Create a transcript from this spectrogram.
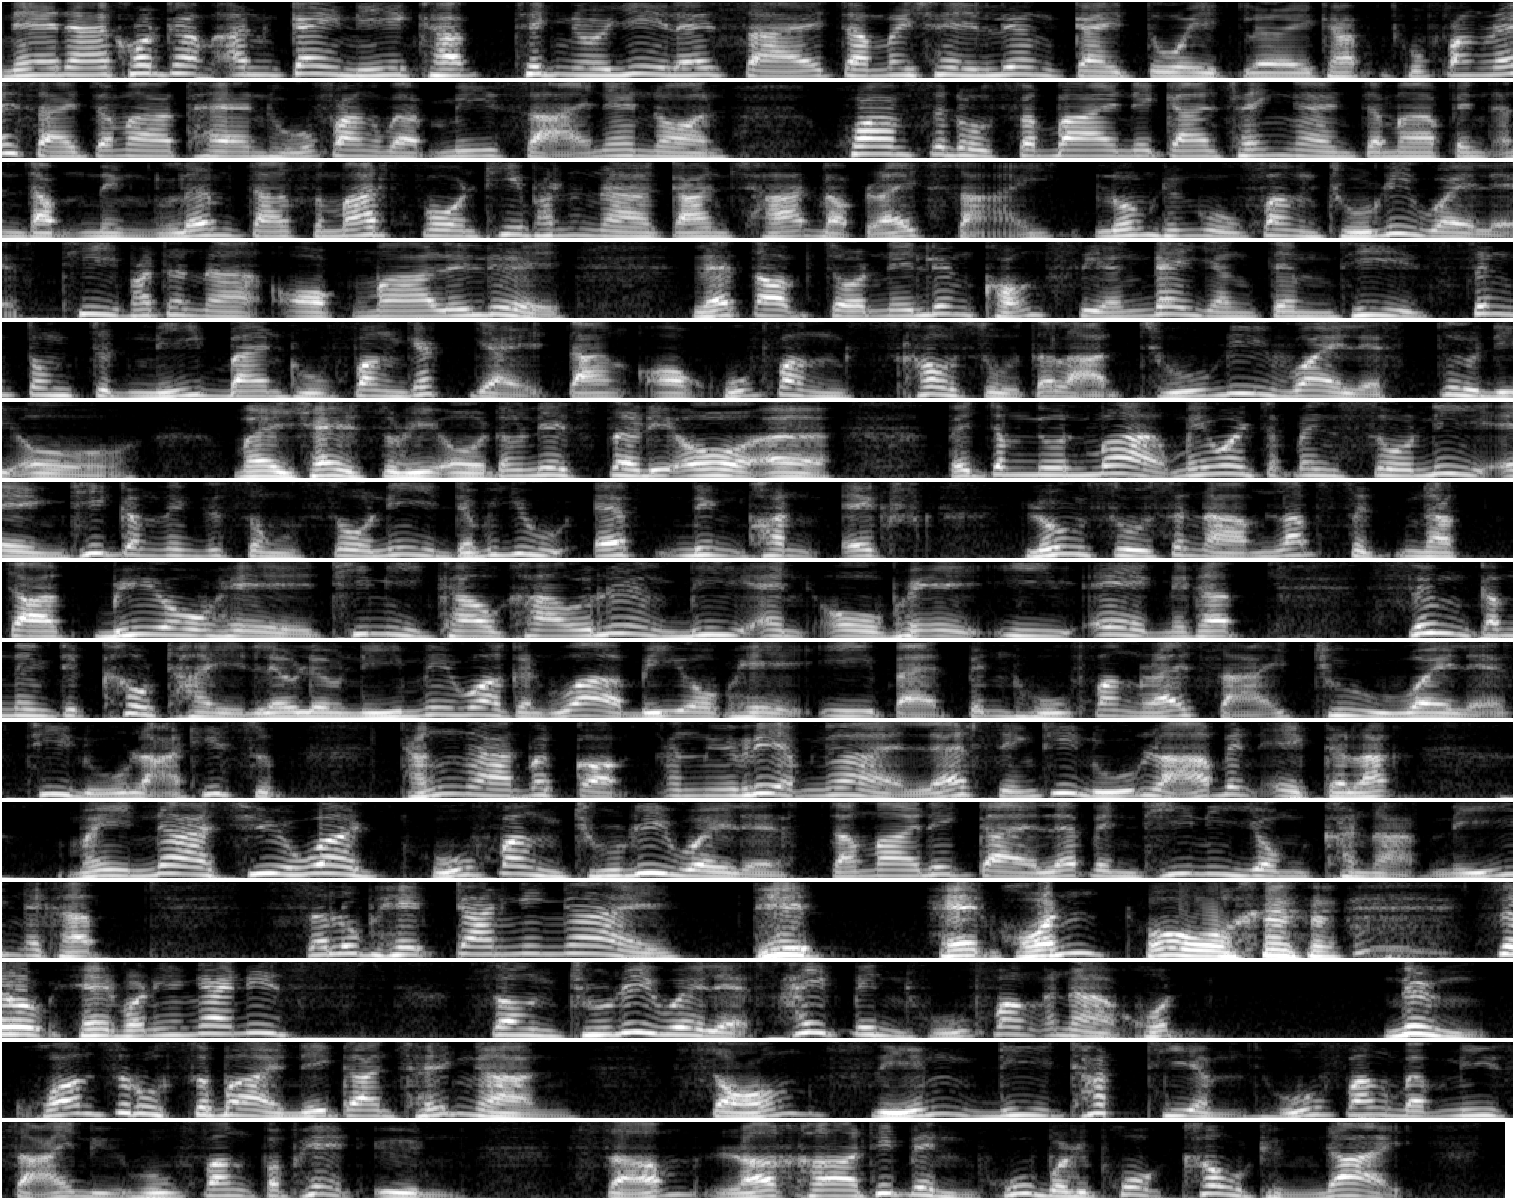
ในอนาคตครับอันใกล้นี้ครับเทคโนโลยีไร้สายจะไม่ใช่เรื่องไกลตัวอีกเลยครับหูฟังไร้สายจะมาแทนหูฟังแบบมีสายแน่นอน ความสะดวกสบายในการใช้งานจะมาเป็นอันดับหนึ่ง เริ่มจากสมาร์ทโฟนที่พัฒนาการชาร์จแบบไร้สาย รวมถึงหูฟัง Truly Wireless ที่พัฒนาออกมาเรื่อยๆ และตอบโจทย์ในเรื่องของเสียงได้อย่างเต็มที่ ซึ่งตรงจุดนี้แบรนด์หูฟังยักษ์ใหญ่ต่างออกหูฟังเข้าสู่ตลาด Truly Wireless Studio ไม่ใช่สตูดิโอต้องเรียกสตูดิโอเออเป็นจำนวนมากไม่ว่าจะเป็น Sony เองที่กำลังจะส่ง Sony WF 1000X ลงสู่สนามรับศึกหนักจาก BOP ที่มีข่าวข่าวเรื่อง BNO Pay E8 นะครับ ซึ่งกำลังจะเข้าไทยเร็วๆนี้ไม่ว่ากันว่า BOP E8 เป็นหูฟังไร้สาย True Wireless ที่หรูหราที่สุด ทั้งงานประกอบอันเรียบง่าย และเสียงที่หรูหราเป็นเอกลักษณ์ ไม่น่าเชื่อว่าหูฟัง Truly Wireless จะมาได้ไกลและเป็นที่นิยมขนาดนี้นะครับ สรุปเหตุการณ์ง่ายๆ ผิดเหตุผลโอ้สรุปเหตุผลง่ายๆนี่ส่ง Truly Wireless ให้เป็นหูฟังอนาคต 1. ความสะดวกสบายในการใช้งาน 2. เสียงดีทัดเทียม หูฟังแบบมีสายหรือหูฟังประเภทอื่น 3. ราคาที่เป็นผู้บริโภคเข้าถึงได้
